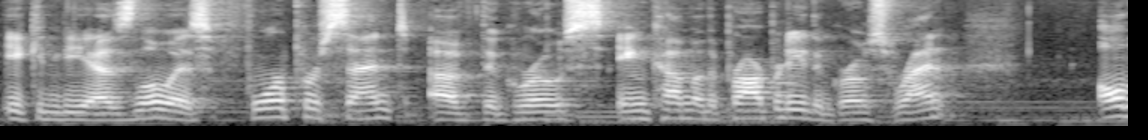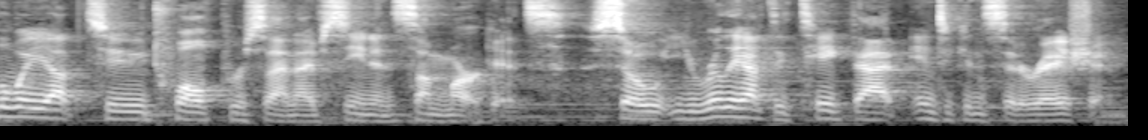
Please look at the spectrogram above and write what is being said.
it can be as low as 4% of the gross income of the property, the gross rent, all the way up to 12% I've seen in some markets. So you really have to take that into consideration.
